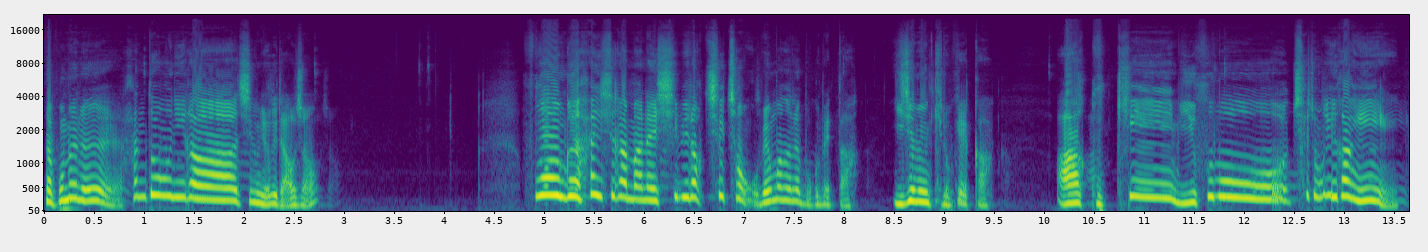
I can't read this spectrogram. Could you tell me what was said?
자, 보면은 한동훈이가 지금 여기 나오죠. 후원금 1시간 만에 11억 7,500만 원을 모금했다. 이재명 기록 깰까? 아, 국힘 이 후보 최종 1강이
